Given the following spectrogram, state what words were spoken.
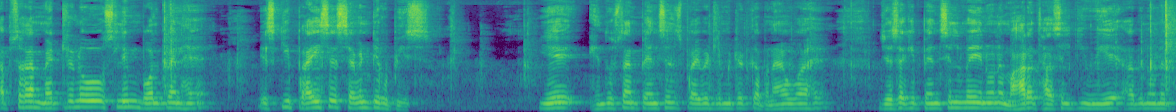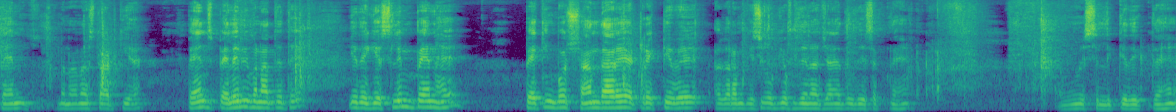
Apsara Metro slim ball pen है। इसकी प्राइस है सेवेंटी रुपीज़ ये हिंदुस्तान पेंसिल्स प्राइवेट लिमिटेड का बनाया हुआ है। जैसा कि पेंसिल में इन्होंने महारत हासिल की हुई है, अब इन्होंने पेन बनाना स्टार्ट किया है। पेन्स पहले भी बनाते थे ये देखिए स्लिम पेन है। पैकिंग बहुत शानदार है अट्रैक्टिव है। अगर हम किसी को गिफ्ट देना चाहें तो दे सकते हैं। हम इससे लिख के देखते हैं।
